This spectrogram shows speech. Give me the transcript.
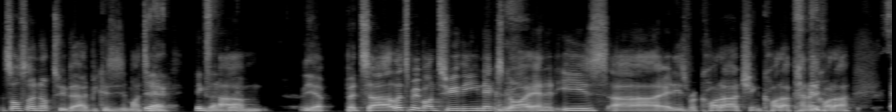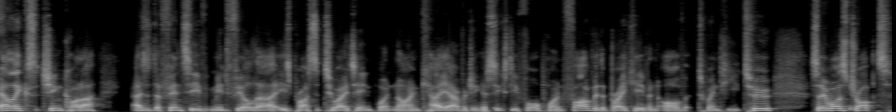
it's also not too bad because he's in my team. yeah, exactly. Um, yeah, but uh, let's move on to the next guy, and it is uh, it is Ricotta, Cincotta, Panacotta, Alex Cincotta as a defensive midfielder. He's priced at two eighteen point nine k, averaging a sixty four point five with a break even of twenty two. So he was dropped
